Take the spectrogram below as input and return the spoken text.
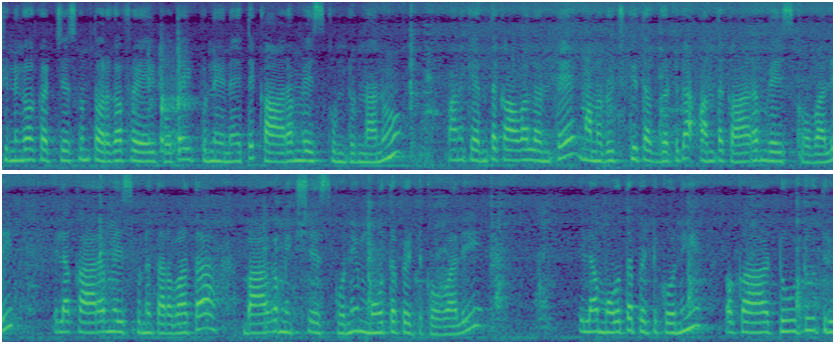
చిన్నగా కట్ చేసుకుని త్వరగా ఫ్రై అయిపోతాయి. ఇప్పుడు నేనైతే కారం వేసుకుంటున్నాను. మనకి ఎంత కావాలంటే మన రుచికి తగ్గట్టుగా అంత కారం వేసుకోవాలి. ఇలా కారం వేసుకున్న తర్వాత బాగా మిక్స్ చేసుకొని మూత పెట్టుకోవాలి. ఇలా మూత పెట్టుకొని ఒక టూ టు త్రీ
